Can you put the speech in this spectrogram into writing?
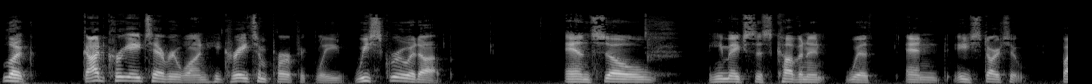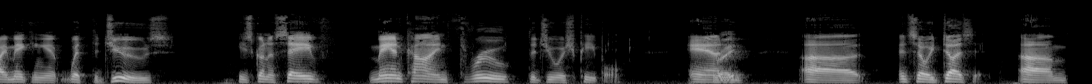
look, God creates everyone. He creates them perfectly. We screw it up. And so he makes this covenant with, and he starts it, by making it with the Jews. He's going to save mankind through the Jewish people, and Right. uh, and so he does it. Um,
